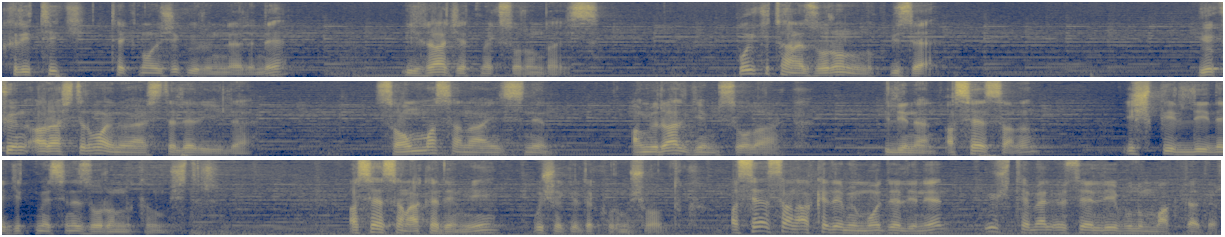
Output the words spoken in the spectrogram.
kritik teknolojik ürünlerini ihraç etmek zorundayız. Bu iki tane zorunluluk bize YÖK'ün araştırma üniversiteleri ile savunma sanayisinin amiral gemisi olarak bilinen ASELSAN'ın işbirliğine gitmesini zorunlu kılmıştır. ASELSAN Akademi'yi bu şekilde kurmuş olduk. ASELSAN Akademi modelinin üç temel özelliği bulunmaktadır.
